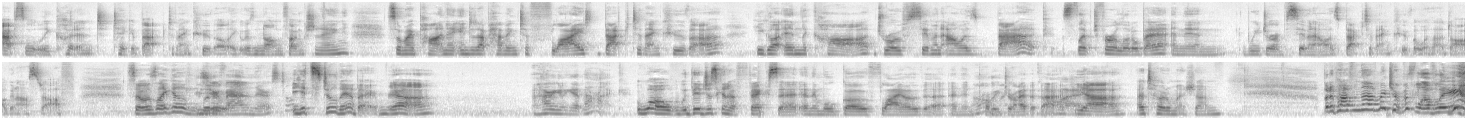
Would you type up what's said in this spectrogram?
absolutely couldn't take it back to Vancouver. Like it was non functioning. So my partner ended up having to fly back to Vancouver. He got in the car, drove seven hours back, slept for a little bit, and then we drove seven hours back to Vancouver with our dog and our stuff. So it was like a Is little. your van in there still? It's still there, babe. Yeah. How are you going to get back? Well, they're just gonna fix it, and then we'll go fly over, and then probably drive it back. Yeah, a total mission. But apart from that, my trip was lovely.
